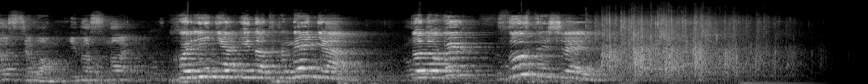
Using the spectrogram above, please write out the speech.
Щастя вам і наснаги! горіння і натхнення. До нових зустрічей!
